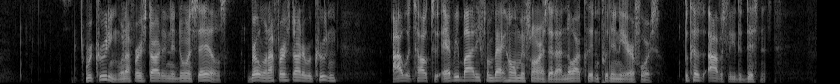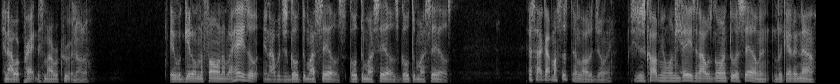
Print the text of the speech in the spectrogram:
recruiting when I first started and doing sales. Bro, when I first started recruiting, I would talk to everybody from back home in Florence that I know I couldn't put in the Air Force because obviously the distance. And I would practice my recruiting on them. They would get on the phone. I'm like, hey, so, and I would just go through my sales, go through my sales, go through my sales. That's how I got my sister in law to join. She just called me on one of them days and I was going through a sale and look at her now.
